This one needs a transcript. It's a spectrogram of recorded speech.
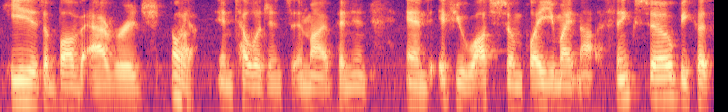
he is above average oh, yeah. uh, intelligence, in my opinion. And if you watch some play, you might not think so because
